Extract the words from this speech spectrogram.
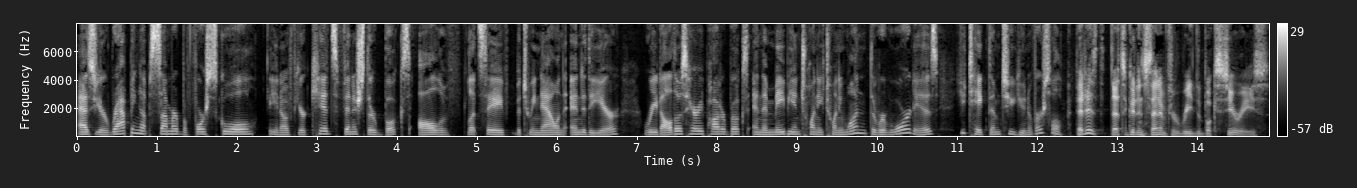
as you're wrapping up summer before school, you know, if your kids finish their books all of let's say between now and the end of the year, read all those Harry Potter books and then maybe in 2021 the reward is you take them to Universal. That is that's a good incentive to read the book series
